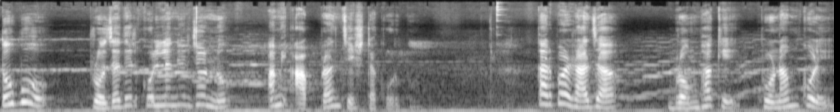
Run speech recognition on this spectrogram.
তবুও প্রজাদের কল্যাণের জন্য আমি আপ্রাণ চেষ্টা করব। তারপর রাজা ব্রহ্মাকে প্রণাম করে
